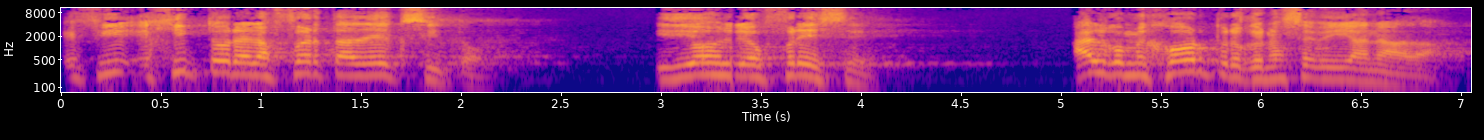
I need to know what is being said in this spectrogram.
Egipto era la oferta de éxito. Y Dios le ofrece algo mejor, pero que no se veía nada.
